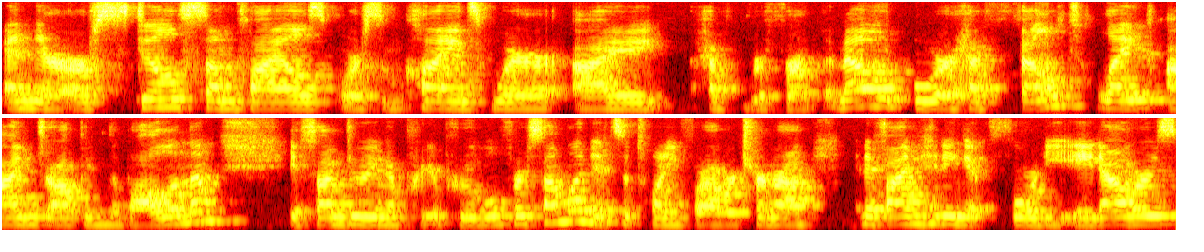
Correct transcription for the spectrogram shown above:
and there are still some files or some clients where I have referred them out or have felt like I'm dropping the ball on them. If I'm doing a pre approval for someone, it's a 24 hour turnaround. And if I'm hitting it 48 hours,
